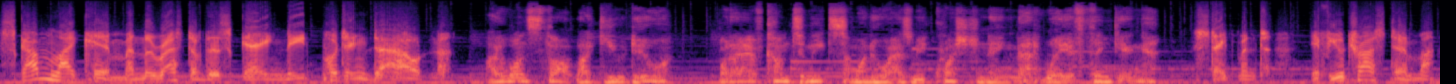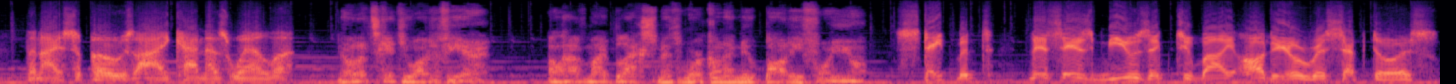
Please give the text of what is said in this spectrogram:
Scum like him and the rest of this gang need putting down. I once thought like you do, but I have come to meet someone who has me questioning that way of thinking. Statement. If you trust him, then I suppose I can as well. Now let's get you out of here. I'll have my blacksmith work on a new body for you. Statement. This is music to my audio receptors.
